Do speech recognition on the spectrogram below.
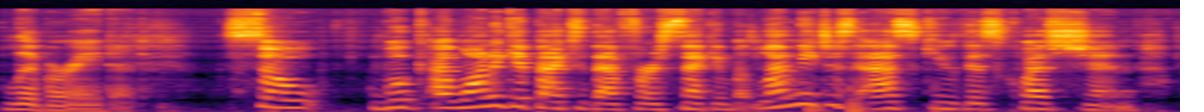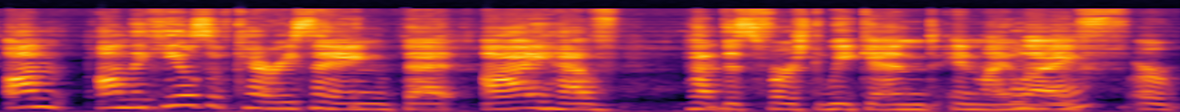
liberated. So, well, I want to get back to that for a second, but let me just ask you this question: on on the heels of Carrie saying that I have had this first weekend in my mm-hmm. life or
